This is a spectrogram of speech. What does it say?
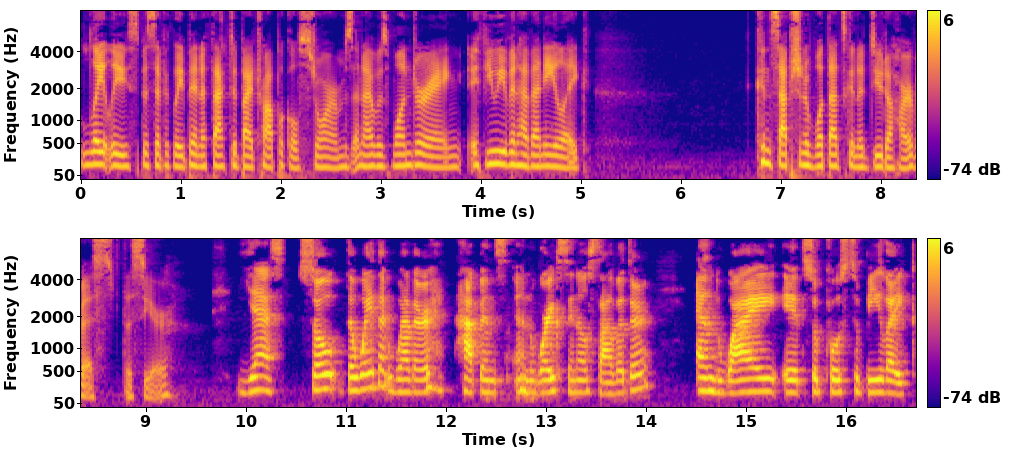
lately specifically been affected by tropical storms and I was wondering if you even have any like conception of what that's going to do to harvest this year. Yes. So the way that weather happens and works in El Salvador and why it's supposed to be like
